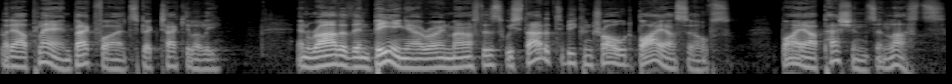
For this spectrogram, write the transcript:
But our plan backfired spectacularly. And rather than being our own masters, we started to be controlled by ourselves, by our passions and lusts.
